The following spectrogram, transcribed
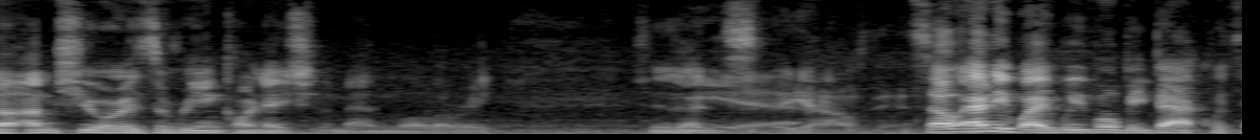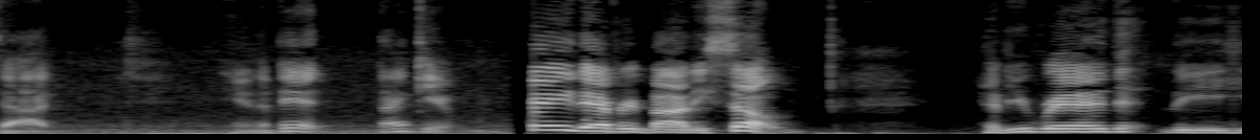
uh, I'm sure is a reincarnation of Madame Lalaurie. So that's, Yeah. you know, so anyway, we will be back with that in a bit. Thank you. Hey everybody. So, have you read the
